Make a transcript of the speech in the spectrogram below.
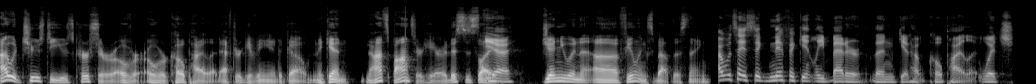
I would choose to use Cursor over over Copilot after giving it a go. And again, not sponsored here. This is like Yeah. genuine uh, feelings about this thing. I would say significantly better than GitHub Copilot, which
